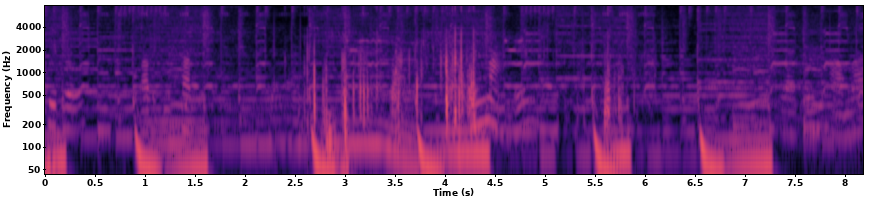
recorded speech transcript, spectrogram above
ที่รู้ครับครับเป็นหมาเลยหลายคนถามว่า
